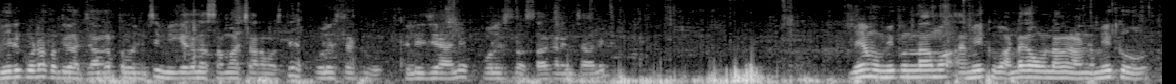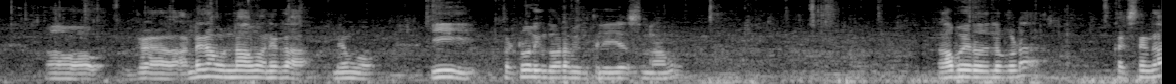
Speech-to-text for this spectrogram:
మీరు కూడా కొద్దిగా జాగ్రత్త వహించి మీకు ఏదైనా సమాచారం వస్తే పోలీసులకు తెలియజేయాలి పోలీసులు సహకరించాలి. మేము మీకున్నాము మీకు అండగా ఉన్నాము మీకు అండగా ఉన్నాము అనగా మేము ఈ పెట్రోలింగ్ ద్వారా మీకు తెలియజేస్తున్నాము. రాబోయే రోజుల్లో కూడా ఖచ్చితంగా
